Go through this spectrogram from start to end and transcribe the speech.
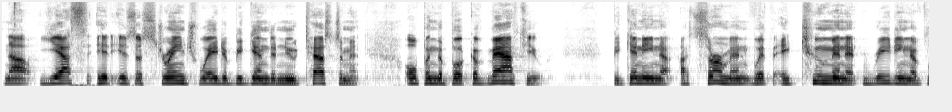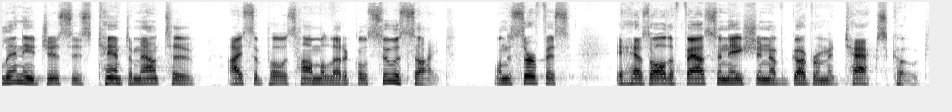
Now, yes, it is a strange way to begin the New Testament. Open the book of Matthew. Beginning a sermon with a two minute reading of lineages is tantamount to, I suppose, homiletical suicide. On the surface, it has all the fascination of government tax code.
